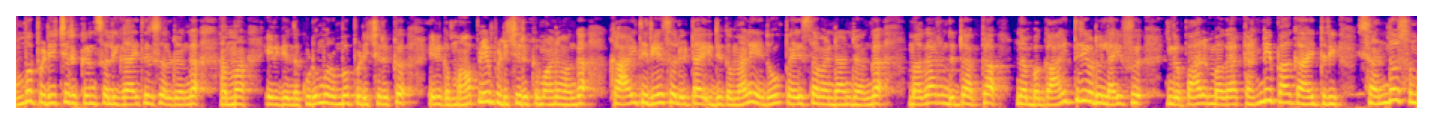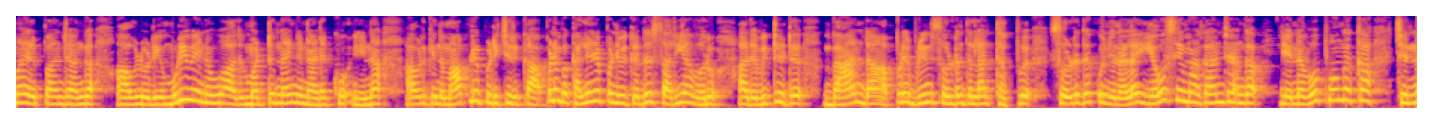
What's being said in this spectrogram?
ரொம்ப பிடிச்சிருக்குன்னு சொல்லி காயத்ரி சொல்கிறாங்க அம்மா எனக்கு இந்த குடும்பம் ரொம்ப பிடிச்சிருக்கு. எனக்கு மாப்பிள்ளையும் பிடிச்சிருக்குமானுவாங்க காயத்ரியே சொல்லிட்டா இதுக்கு மேலே எதுவும் பேச வேண்டான்றாங்க. மகா இருந்துட்டு அக்கா நம்ம காயத்ரியோட லைஃப் இங்கே பாரு மகா. கண்டிப்பாக காயத்ரி சந்தோஷமாக இருப்பான்றாங்க. அவளுடைய முடிவு என்னவோ அது மட்டும்தான் இங்கே நடக்கும். ஏன்னா அவளுக்கு இந்த மாப்பிள்ளை பிடிச்சிருக்கு. அப்போ நம்ம கல்யாணம் பண்ணி வைக்கிறது சரியாக வரும். அதை விட்டுட்டு வேண்டாம் அப்படி இப்படின்னு சொல்கிறதெல்லாம் தப்பு. சொல்கிறத கொஞ்சம் நல்லா யோசியமாகான்றாங்க என்னவோ போங்கக்கா. சின்ன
